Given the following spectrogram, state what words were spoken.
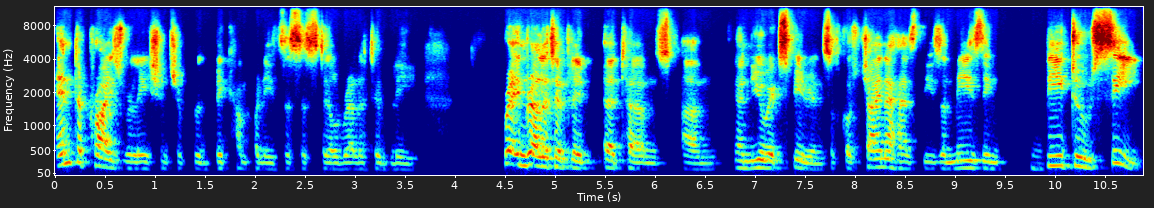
enterprise relationship with big companies, this is still relatively, in relatively uh, terms, um, a new experience. Of course, China has these amazing B2C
